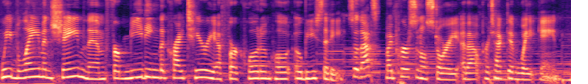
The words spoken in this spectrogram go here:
we blame and shame them for meeting the criteria for quote unquote obesity. So that's my personal story about protective weight gain.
